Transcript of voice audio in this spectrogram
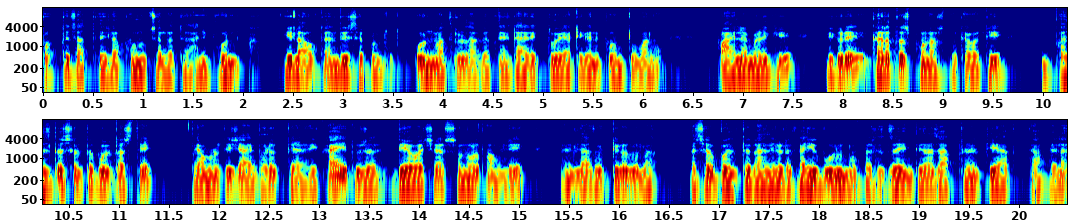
फक्त जातं तिला फोन उचलला तर आणि फोन ही लावताना दिसते पण फोन मात्र लागत नाही. डायरेक्ट तो या ठिकाणी फोन तुम्हाला पाहायला मिळेल की इकडे घरातच फोन असतो. तेव्हा ती भलतं सलतं बोलत असते. त्यामुळे तिची आई भडकते. अरे काय आहे तुझं? देवाच्या समोर थांबले आणि लाज वाटते का तुला? असं भलतं घाणेरडं काही बोलू नको असं जयंतीला झापताना ते आपल्याला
